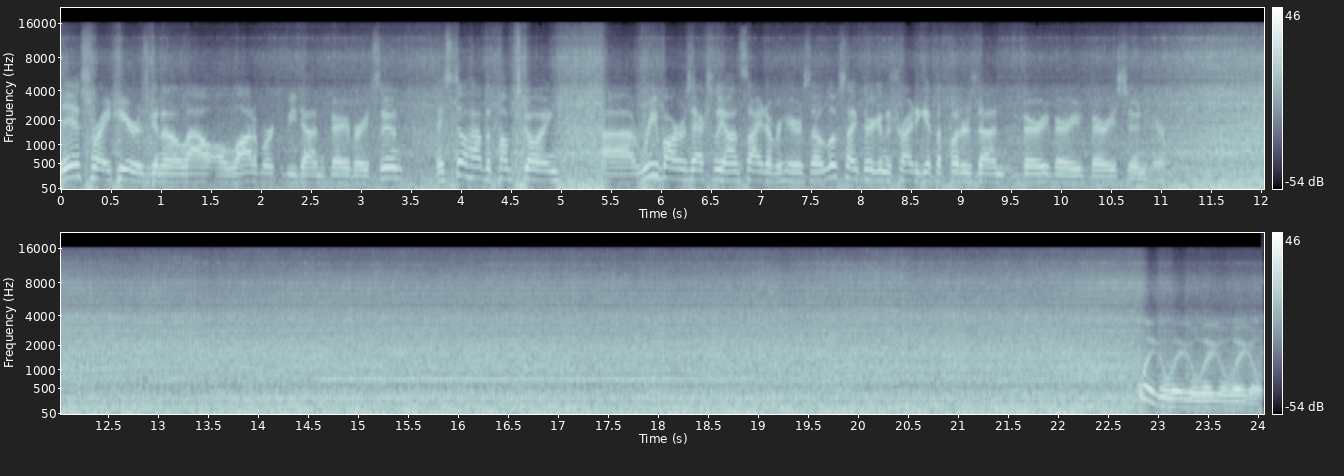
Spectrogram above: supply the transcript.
this right here is going to allow a lot of work to be done very, very soon. They still have the pumps going. Uh, rebar is actually on site over here, so it looks like they're going to try to get the footers done very, very, very soon here. Wiggle, wiggle, wiggle, wiggle.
